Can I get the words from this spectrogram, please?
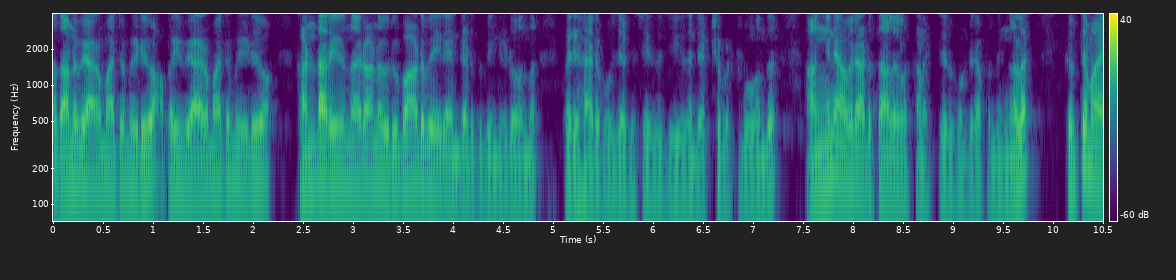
അതാണ് വ്യാഴമാറ്റം വീഡിയോ. അപ്പോൾ ഈ വ്യാഴമാറ്റം വീഡിയോ കണ്ടറിയുന്നവരാണ് ഒരുപാട് പേര് എന്റെ അടുത്ത് പിന്നീട് വന്ന് പരിഹാര പൂജയൊക്കെ ചെയ്ത് ജീവിതം രക്ഷപ്പെട്ടു പോകുന്നത്. അങ്ങനെ അവർ അടുത്ത ആളുകളെ കണക്ട് ചെയ്ത് കൊണ്ടുവരും. അപ്പോൾ നിങ്ങൾ കൃത്യമായ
